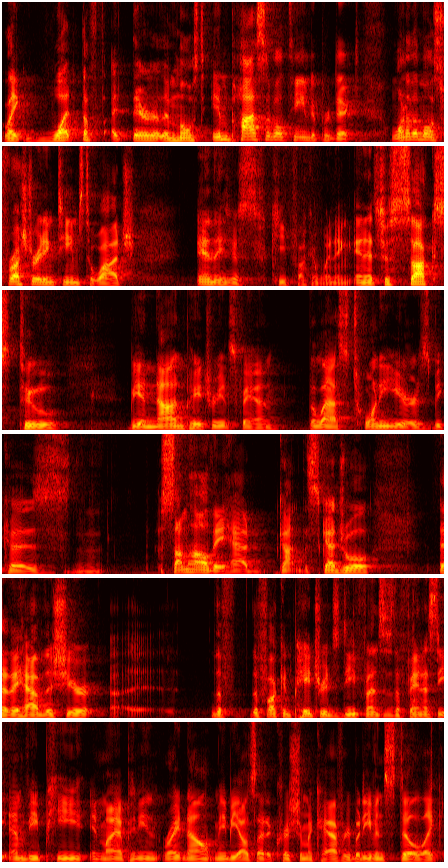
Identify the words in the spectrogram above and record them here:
Like, what the? F- they're the most impossible team to predict, one of the most frustrating teams to watch, and they just keep fucking winning. And it just sucks to be a non Patriots fan the last 20 years because somehow they had gotten the schedule that they have this year. Uh, the the fucking Patriots defense is the fantasy MVP in my opinion right now, maybe outside of Christian McCaffrey, but even still like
